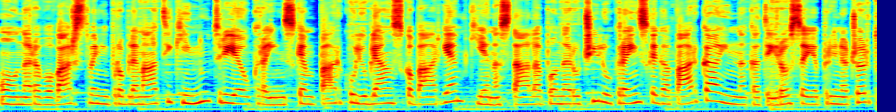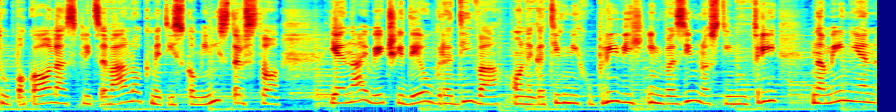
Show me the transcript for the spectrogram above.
o naravovarstveni problematiki nutrije v Ukrajinskem parku Ljubljansko barje, ki je nastala po naročilu Ukrajinskega parka in na katero se je pri načrtu pokola sklicevalo kmetijsko ministerstvo, je največji del gradiva o negativnih vplivih invazivnosti nutrij namenjen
